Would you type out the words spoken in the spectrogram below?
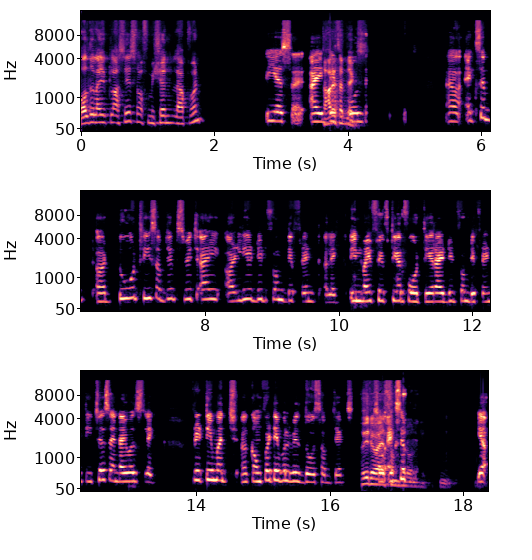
all the live classes of mission lap 1 yes sir I did all uh, except uh, two or three subjects which I earlier did from different, like in my fifth year, fourth year, I did from different teachers, and I was like pretty much uh, comfortable with those subjects. So, so except hmm. yeah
